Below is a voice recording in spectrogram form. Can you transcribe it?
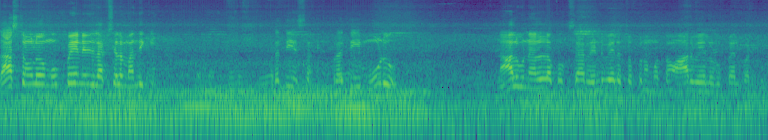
రాష్ట్రంలో ముప్పై ఎనిమిది లక్షల మందికి ప్రతి స- ప్రతి మూడు నాలుగు నెలలకు ఒకసారి రెండు వేల చొప్పున మొత్తం ఆరు వేల రూపాయలు పడుతుంది.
